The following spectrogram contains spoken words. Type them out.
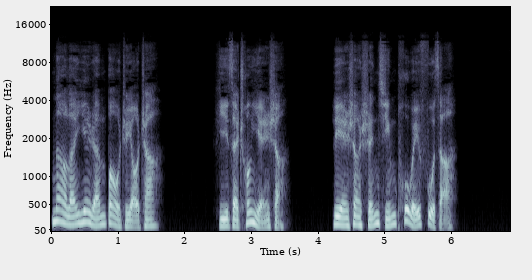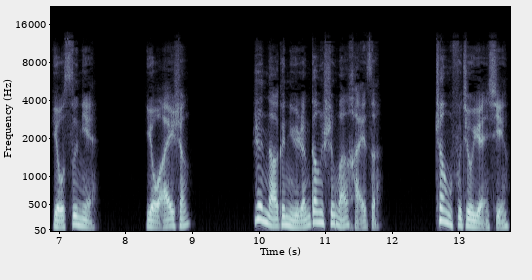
纳兰嫣然抱着药渣，倚在窗沿上，脸上神情颇为复杂，有思念，有哀伤。任哪个女人刚生完孩子，丈夫就远行。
